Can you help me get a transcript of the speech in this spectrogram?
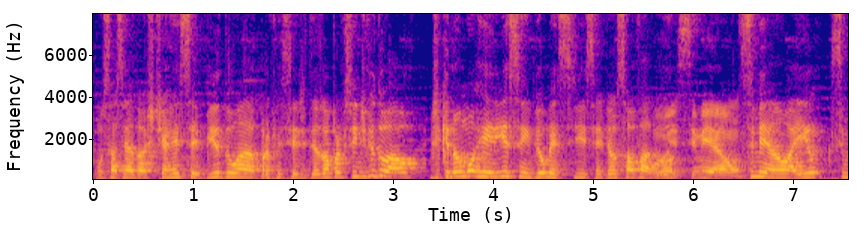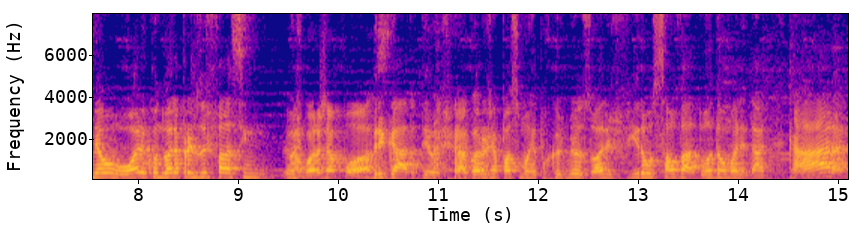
um sacerdote tinha recebido uma profecia de Deus, uma profecia individual, de que não morreria sem ver o Messias, sem ver o Salvador. Foi Simeão. Simeão, aí Simeão olha, quando olha pra Jesus fala assim: eu, Agora já posso. Obrigado, Deus. Agora eu já posso morrer porque os meus olhos viram o Salvador da humanidade. Cara,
